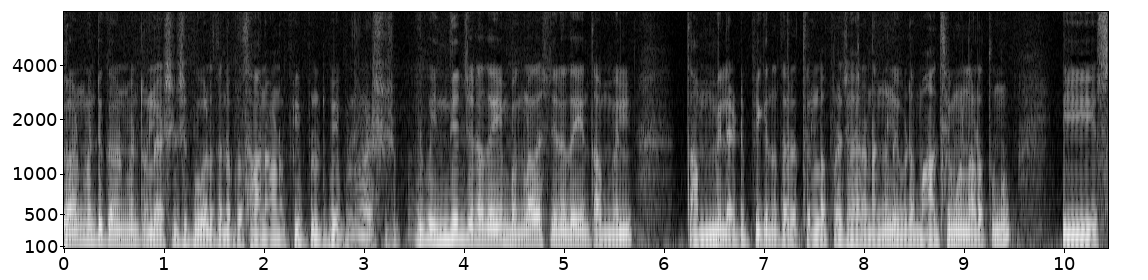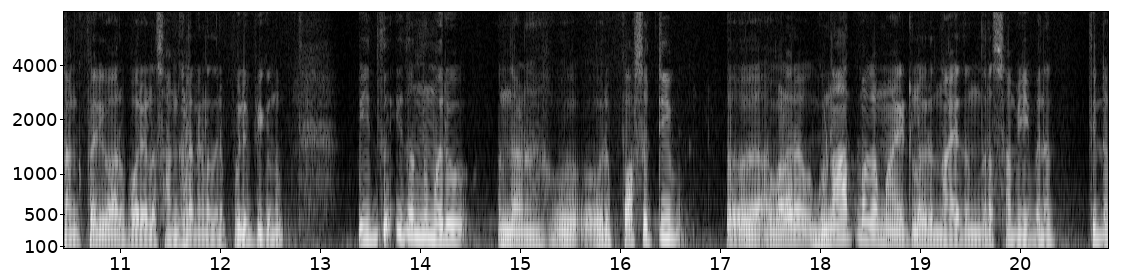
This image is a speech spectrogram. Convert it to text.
ഗവൺമെന്റ് ഗവൺമെന്റ് റിലേഷൻഷിപ്പ് പോലെ തന്നെ പ്രധാനമാണ് പീപ്പിൾ ടു പീപ്പിൾ റിലേഷൻഷിപ്പ് ഇപ്പോൾ ഇന്ത്യൻ ജനതയും ബംഗ്ലാദേശ് ജനതയും തമ്മിൽ തമ്മിൽ അടുപ്പിക്കുന്ന തരത്തിലുള്ള പ്രചാരണങ്ങൾ ഇവിടെ മാധ്യമങ്ങൾ നടത്തുന്നു. ഈ സംഘ് പരിവാർ പോലെയുള്ള സംഘടനകൾ അതിനെ പൊലിപ്പിക്കുന്നു. ഇത് ഇതൊന്നും ഒരു എന്താണ് ഒരു പോസിറ്റീവ് വളരെ ഗുണാത്മകമായിട്ടുള്ള ഒരു നയതന്ത്ര സമീപനത്തിന്റെ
